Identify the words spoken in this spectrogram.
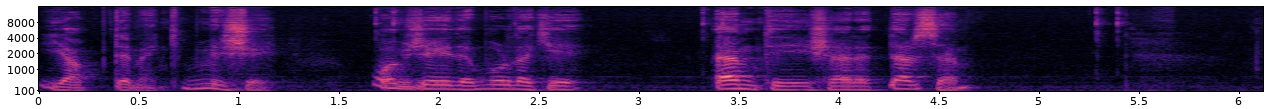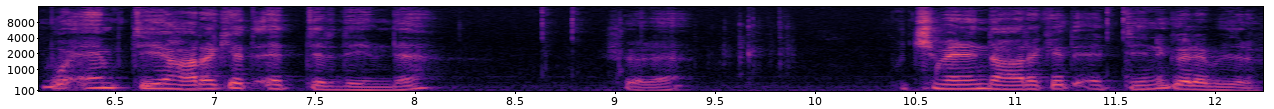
yap demek gibi bir şey. Objeyi de buradaki empty işaretlersem bu empty'yi hareket ettirdiğimde şöyle bu çimenin de hareket ettiğini görebilirim.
